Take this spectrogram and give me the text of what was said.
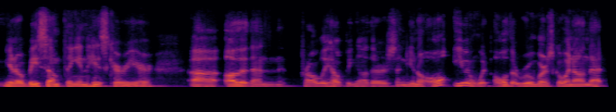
you know be something in his career uh, other than probably helping others. And you know all even with all the rumors going on that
